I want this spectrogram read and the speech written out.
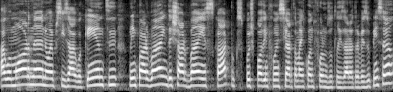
Água morna, não é preciso água quente, limpar bem, deixar bem a secar, porque depois pode influenciar também quando formos utilizar outra vez o pincel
